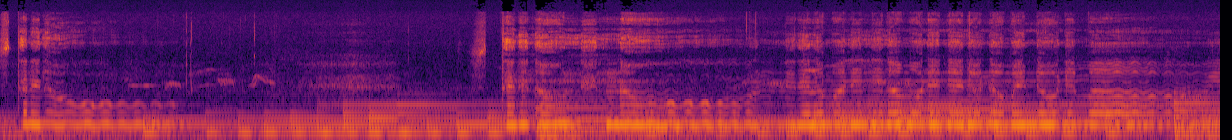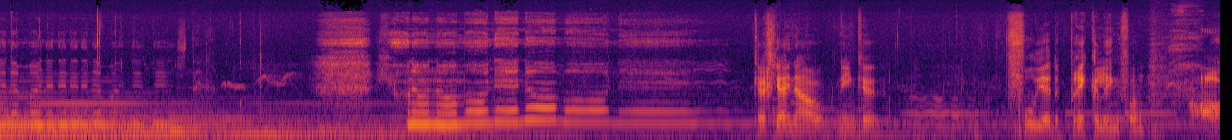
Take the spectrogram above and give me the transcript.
Standing alone, Nienke, voel jij de prikkeling van, oh,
